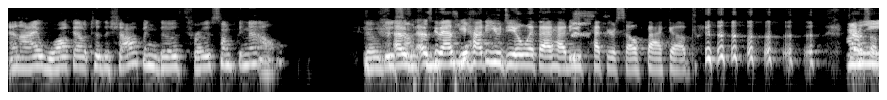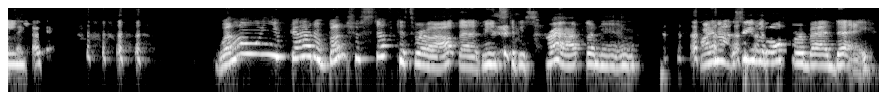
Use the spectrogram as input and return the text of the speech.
and i walk out to the shop and go throw something out Go do I was, was going to ask you, how do you deal with that? How do you pep yourself back up? I mean, okay. well, when you've got a bunch of stuff to throw out that needs to be scrapped, I mean, why not save it all for a bad day?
